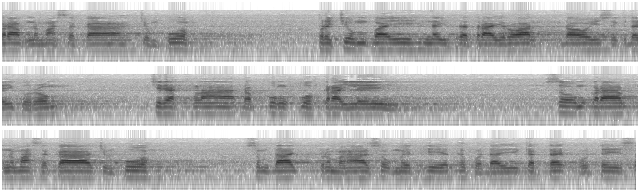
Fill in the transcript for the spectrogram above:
ក្រាបនមស្ការចំពោះ ប្រជុំ3នៃព្រះត្រៃរតន៍ដោយសេចក្តីគោរពជ្រះថ្លាដល់ពងពោះក្រៃលែងសូមក្រាបនមស្ការចំពោះ សម្ដេចព្រះមហាសុមេធាធិបតីកតេឧទេស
